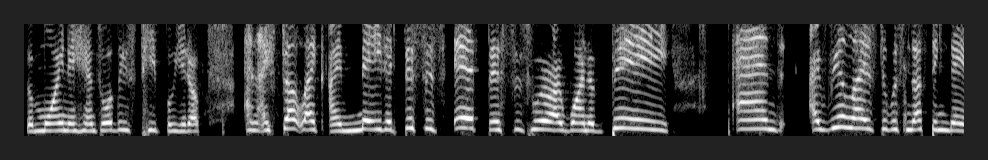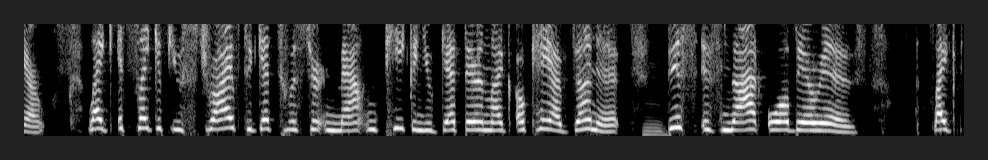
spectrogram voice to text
the Moynihans, all these people, you know. And I felt like I made it. This is it. This is where I want to be. And I realized there was nothing there. Like, it's like if you strive to get to a certain mountain peak and you get there and, like, okay, I've done it. Mm. This is not all there is. Like,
